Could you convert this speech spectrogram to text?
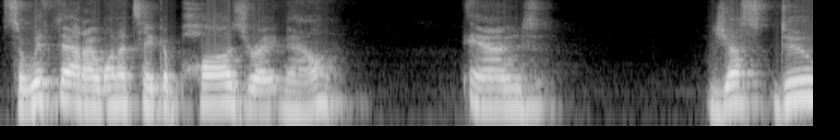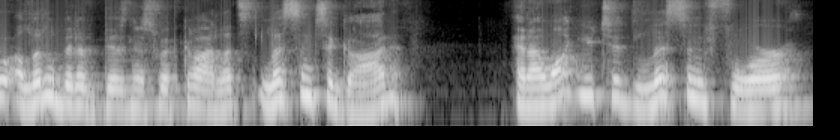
So, with that, I want to take a pause right now and just do a little bit of business with God. Let's listen to God. And I want you to listen for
